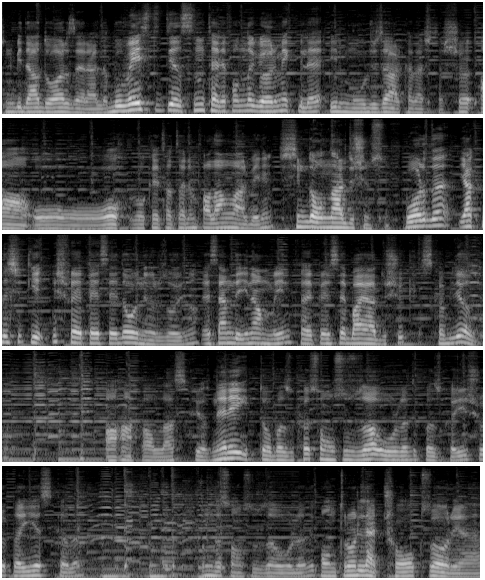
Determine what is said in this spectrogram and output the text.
Şimdi bir daha doğarız herhalde. Bu Wasted yazısını telefonda görmek bile bir mucize arkadaşlar. Şu aa o roket atarım falan var benim. Şimdi onlar düşünsün. Bu arada yaklaşık 70 FPS'de oynuyoruz oyunu. Desem de inanmayın. FPS bayağı düşük. Sıkabiliyoruz mu? Aha vallahi sıkıyoruz. Nereye gitti o bazuka? Sonsuzluğa uğurladık bazukayı. Şu dayıya sıkalım. Da sonsuzluğa uğurladık. Kontroller çok zor ya.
